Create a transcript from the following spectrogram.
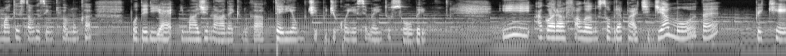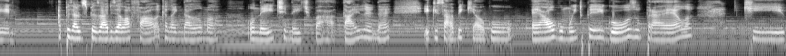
uma questão que assim que eu nunca poderia imaginar, né, que eu nunca teria um tipo de conhecimento sobre. E agora falando sobre a parte de amor, né? Porque apesar dos pesares, ela fala que ela ainda ama o Nate, Nate barra Tyler, né? E que sabe que algo é algo muito perigoso para ela, que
